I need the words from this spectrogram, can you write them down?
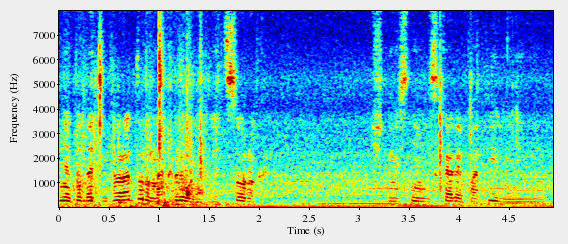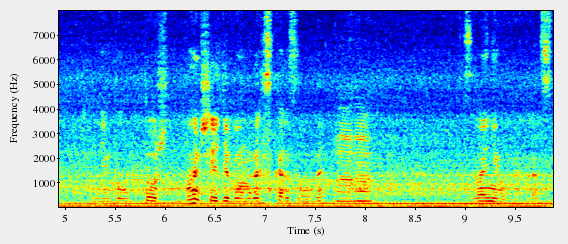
Меня тогда температура накрыла, блядь, 40. Что-то мы с ним вискаря попили, и мне было тошно. Помнишь, я тебе, по-моему, рассказывал, да? Мгм. Звонил как раз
